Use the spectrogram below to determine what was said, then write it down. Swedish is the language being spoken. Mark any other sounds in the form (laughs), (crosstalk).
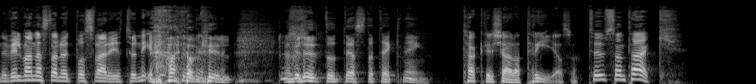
Nu vill man nästan ut på Sverige-turné. (laughs) Ja, jag vill, jag vill ut och testa täckning. Tack till kära tre alltså. Tusen tack!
